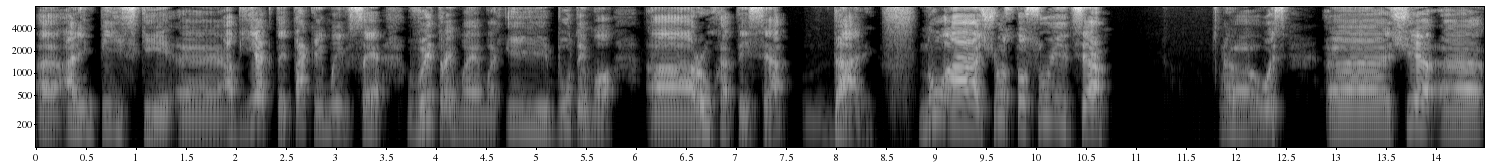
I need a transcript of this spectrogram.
е, олімпійські е, об'єкти, так і ми все витримаємо і будемо рухатися далі. Ну, а що стосується е, ось. Е, ще е,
